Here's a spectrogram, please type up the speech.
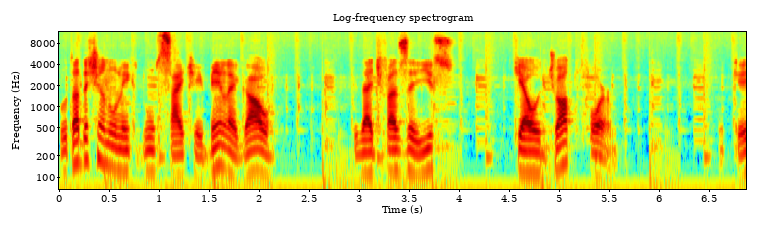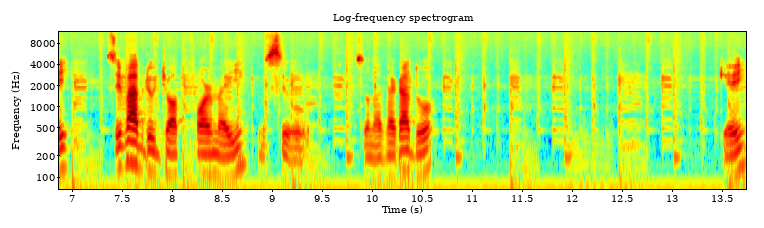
Vou estar deixando um link de um site aí bem legal de fazer isso, que é o Jotform, ok? Você vai abrir o Jotform aí no seu, seu navegador, ok?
